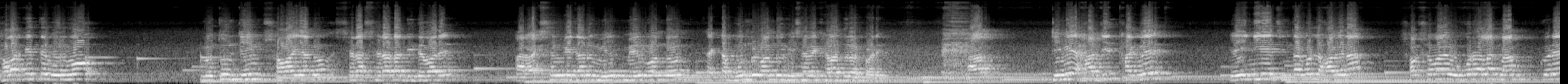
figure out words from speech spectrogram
সবার ক্ষেত্রে বলব, নতুন টিম সবাই যেন সেরা সেরাটা দিতে পারে আর একসঙ্গে যেন মেলবন্ধন, একটা বন্ধু বান্ধব হিসাবে খেলাধুলা করে। আর টিমে হারজিত থাকবে, এই নিয়ে চিন্তা করলে হবে না। সবসময় উপরওয়ালার নাম করে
